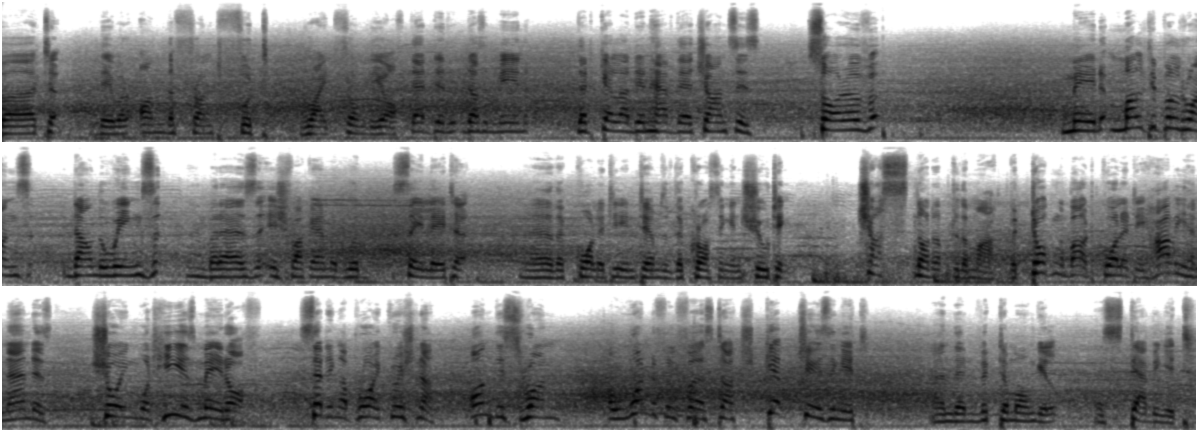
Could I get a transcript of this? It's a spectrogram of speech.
but they were on the front foot right from the off. That doesn't mean that Kerala didn't have their chances. Saurav made multiple runs down the wings, but as Ishfaq Ahmed would say later, uh, the quality in terms of the crossing and shooting just not up to the mark. But talking about quality, Javi Hernandez showing what he is made of, setting up Roy Krishna on this run. A wonderful first touch, kept chasing it, and then Victor Mongil stabbing it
